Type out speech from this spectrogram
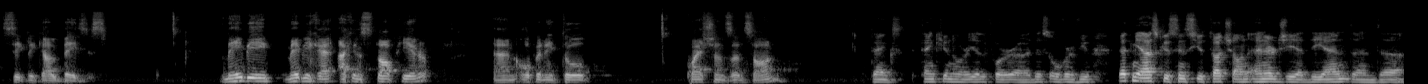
cyclical basis. Maybe maybe I can stop here and open it to questions and so on. Thanks. Thank you, Nouriel, for uh, this overview. Let me ask you, since you touch on energy at the end, and uh,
